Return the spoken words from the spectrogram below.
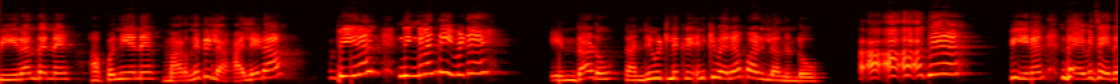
ബീരാൻ തന്നെ. അപ്പൊ നീ എന്നെ മറന്നിട്ടില്ല അല്ലേടാ? ബീരാൻ നിങ്ങളെന്താ ഇവിടെ? എന്താടോ തന്റെ വീട്ടിലേക്ക് എനിക്ക് വരാൻ പാടില്ലെന്നുണ്ടോ? അതെ. ബീരാൻ ദയവ് ചെയ്ത്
